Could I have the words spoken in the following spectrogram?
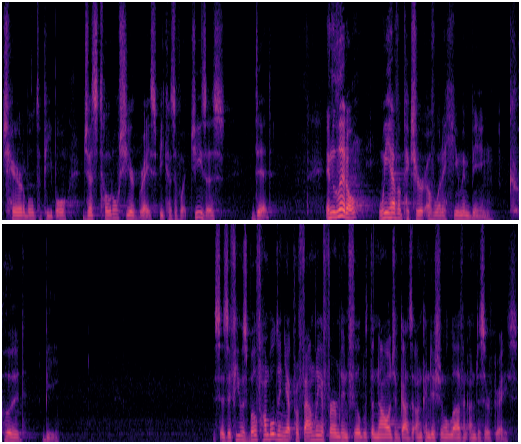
charitable to people, just total sheer grace because of what Jesus did. In little, we have a picture of what a human being could be. It says, if he was both humbled and yet profoundly affirmed and filled with the knowledge of God's unconditional love and undeserved grace.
